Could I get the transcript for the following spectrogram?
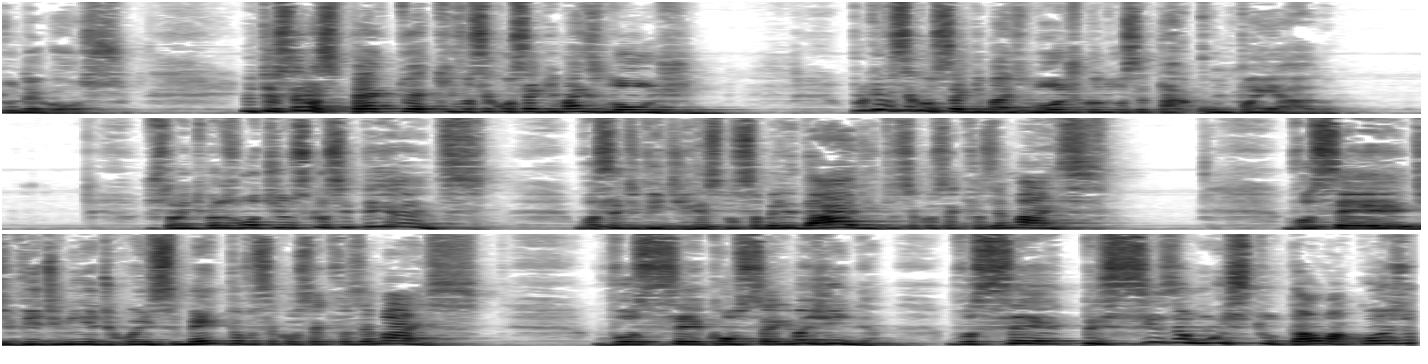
do negócio. E o terceiro aspecto é que você consegue ir mais longe. Por que você consegue ir mais longe quando você está acompanhado? Justamente pelos motivos que eu citei antes. Você divide responsabilidade, então você consegue fazer mais. Você divide linha de conhecimento, então você consegue fazer mais. Você consegue, imagina, você precisa um estudar uma coisa,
